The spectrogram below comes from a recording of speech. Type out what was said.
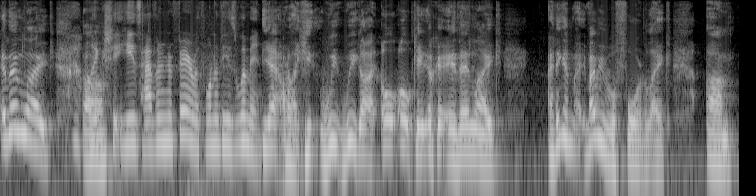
And then like like she, he's having an affair with one of these women. Yeah, or like he, we we got oh okay okay, and then like I think it might, it might be before, but like um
